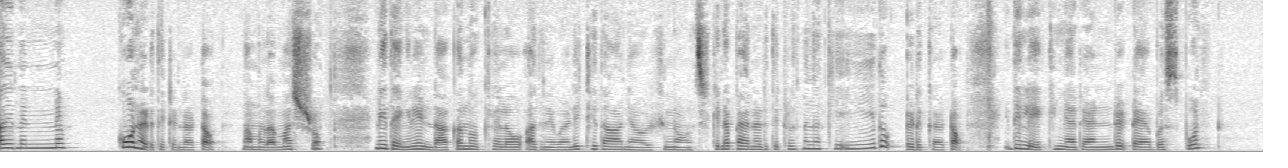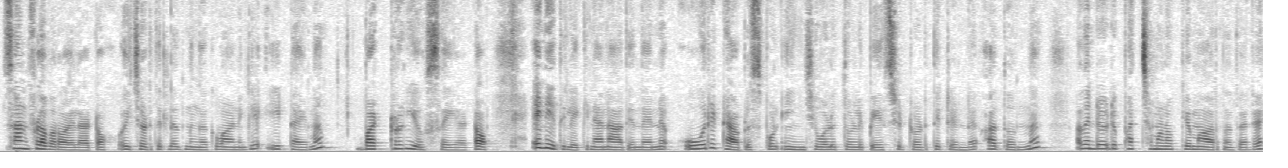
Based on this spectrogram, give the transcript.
ആദ്യം തന്നെ കൂൺ എടുത്തിട്ടുണ്ട് കേട്ടോ. നമ്മൾ മഷ്റൂം ഇനി ഇതെങ്ങനെ ഉണ്ടാക്കാൻ നോക്കിയാലോ അതിന് വേണ്ടിയിട്ട് ഇതാ ഞാൻ ഒരു നോൺ സ്റ്റിക്കിന്റെ പാൻ എടുത്തിട്ടുള്ളത്. നിങ്ങൾക്ക് ഏതും എടുക്കാം കേട്ടോ? ഇതിലേക്ക് ഞാൻ രണ്ട് ടേബിൾ സ്പൂൺ സൺഫ്ലവർ ഓയിലാട്ടോ ഒഴിച്ചെടുത്തിട്ടുള്ളത് നിങ്ങൾക്ക് വേണമെങ്കിൽ ഈ ടൈം ബട്ടറും യൂസ് ചെയ്യാം കേട്ടോ ഇനി ഇതിലേക്ക് ഞാൻ ആദ്യം തന്നെ ഒരു ടേബിൾ സ്പൂൺ ഇഞ്ചി വെളുത്തുള്ളി പേസ്റ്റ് ഇട്ട് കൊടുത്തിട്ടുണ്ട്. അതൊന്ന് അതിന്റെ ഒരു പച്ചമണമൊക്കെ മാറുന്നത് വരെ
